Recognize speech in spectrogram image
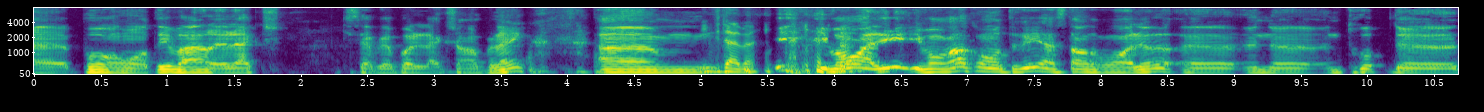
euh, pour remonter vers le lac qui s'appelait pas le lac Champlain. Euh, évidemment. ils vont aller, ils vont rencontrer à cet endroit-là une, troupe de,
